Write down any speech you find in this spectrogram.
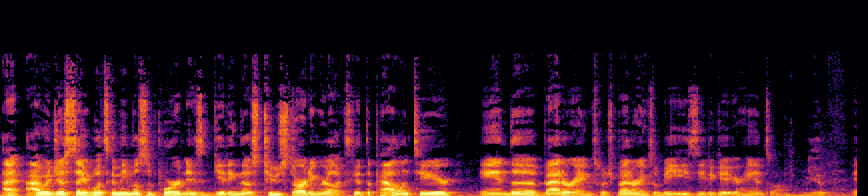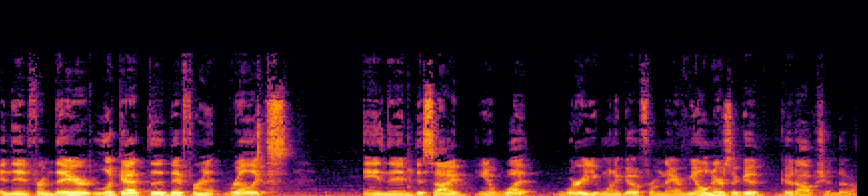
I, I would just say what's going to be most important is getting those two starting relics. Get the Palantir and the Batarangs, which Batarangs will be easy to get your hands on. Yep. And then from there, look at the different relics, and then decide you know what where you want to go from there. Mjolnir's a good good option though.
